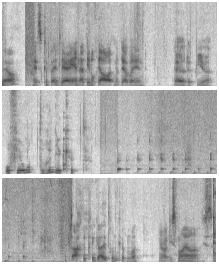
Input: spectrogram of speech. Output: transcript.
ja. Jetzt kipp endlich ein. Hat die noch geatmet, der Wein? Äh, das Bier. Oh, viel Rot drin gekippt. Ach, da kein Gehalt drin kippen, wa? Ja, diesmal ja. Siehst du?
